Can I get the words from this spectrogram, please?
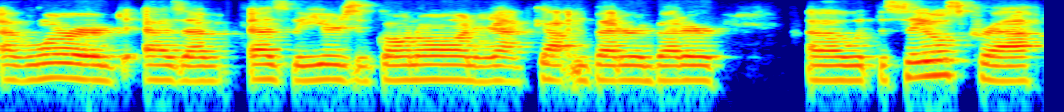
I've learned as I've as the years have gone on, and I've gotten better and better uh, with the sales craft.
